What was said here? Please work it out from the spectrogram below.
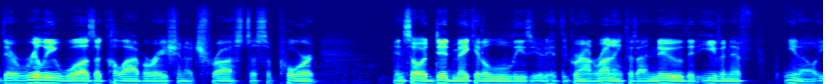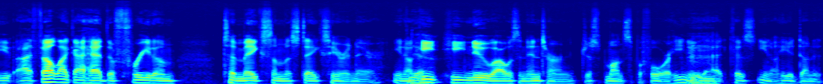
there really was a collaboration, a trust, a support. And so it did make it a little easier to hit the ground running because I knew that even if, you know, I felt like I had the freedom to make some mistakes here and there. You know, Yeah. he he knew I was an intern just months before. He knew Mhm. that because, you know, he had done it,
